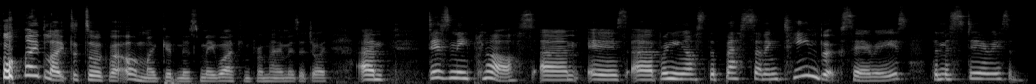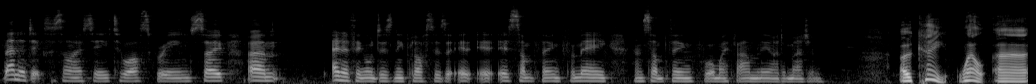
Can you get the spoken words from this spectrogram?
what I'd like to talk about. Oh my goodness me, working from home is a joy. Um, Disney Plus um, is uh, bringing us the best-selling teen book series, The Mysterious Benedict Society, to our screen. So. Um, Anything on Disney Plus is, is something for me and something for my family, I'd imagine. Okay, well, uh,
